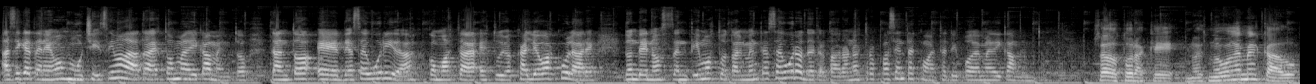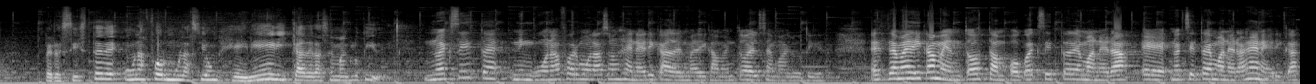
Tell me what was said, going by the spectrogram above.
Así que tenemos muchísima data de estos medicamentos, tanto eh, de seguridad como hasta estudios cardiovasculares, donde nos sentimos totalmente seguros de tratar a nuestros pacientes con este tipo de medicamentos. O sea, doctora, que no es nuevo en el mercado, pero existe una formulación genérica de la semaglutide. No existe ninguna formulación genérica del medicamento del semaglutide. Este medicamento tampoco existe de manera, eh, no existe de manera genérica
